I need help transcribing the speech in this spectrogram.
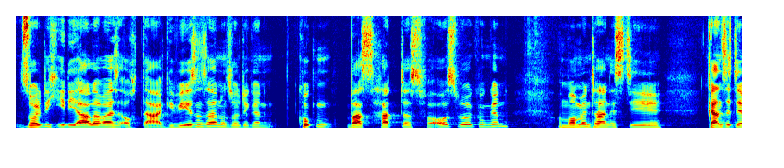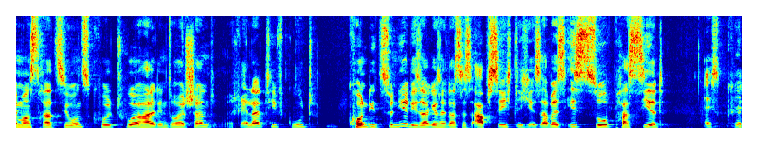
sollte ich idealerweise auch da gewesen sein und sollte dann gucken, was hat das für Auswirkungen. Und momentan ist die ganze Demonstrationskultur halt in Deutschland relativ gut konditioniert. Ich sage jetzt nicht, dass das absichtlich ist, aber es ist so passiert. es kö-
